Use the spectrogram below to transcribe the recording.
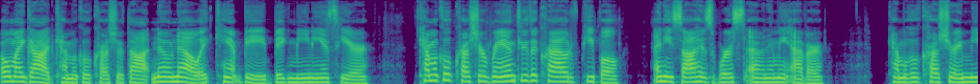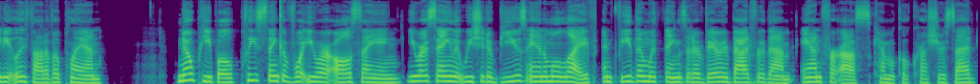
Oh my God, Chemical Crusher thought. No, no, it can't be. Big Meanie is here. Chemical Crusher ran through the crowd of people, and he saw his worst enemy ever. Chemical Crusher immediately thought of a plan. No, people, please think of what you are all saying. You are saying that we should abuse animal life and feed them with things that are very bad for them and for us, Chemical Crusher said.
